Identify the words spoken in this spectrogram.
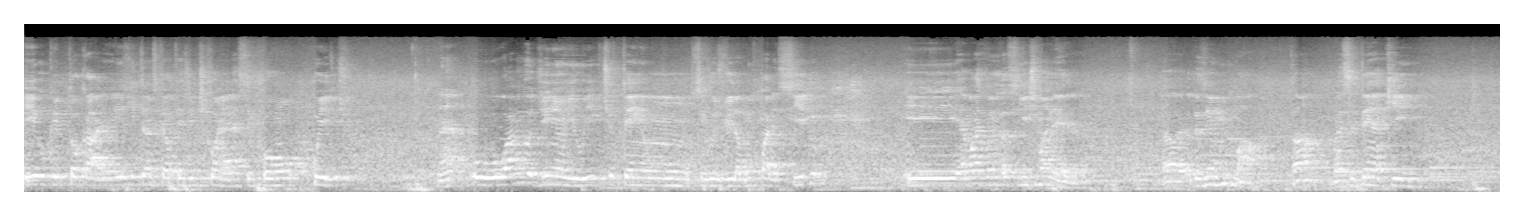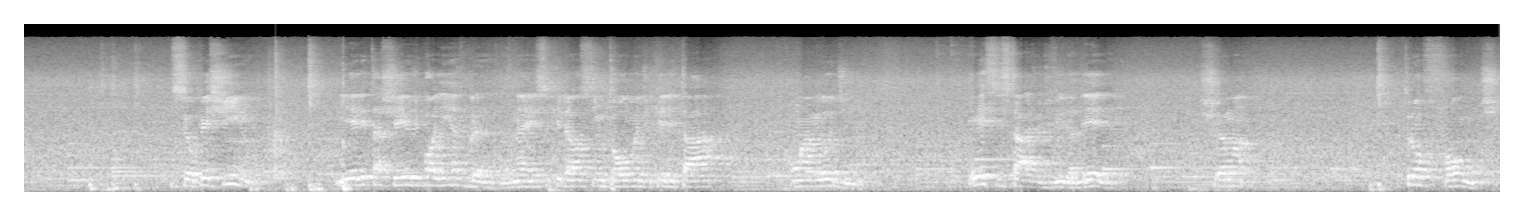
e o Cryptocardium irritans, que é o que a gente conhece como o ictio. Né? O amilodínio e o ictio têm um ciclo de vida muito parecido, e é mais ou menos da seguinte maneira. Uh, eu desenho muito mal, tá? mas você tem aqui o seu peixinho, e ele está cheio de bolinhas brancas, né? Isso que dá o sintoma de que ele está com amilodina. Esse estágio de vida dele chama trofonte.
